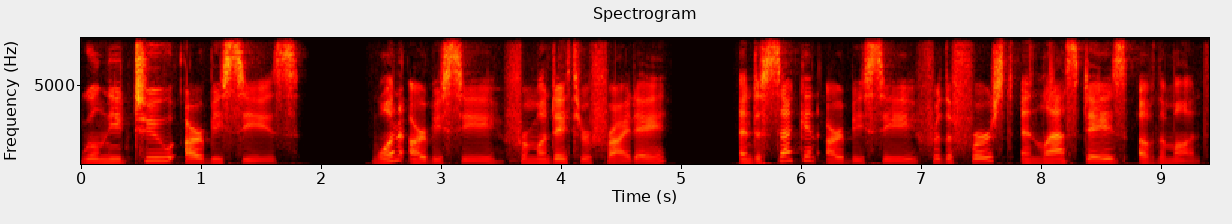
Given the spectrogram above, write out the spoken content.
we'll need two RBCs. One RBC for Monday through Friday, and a second RBC for the first and last days of the month.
